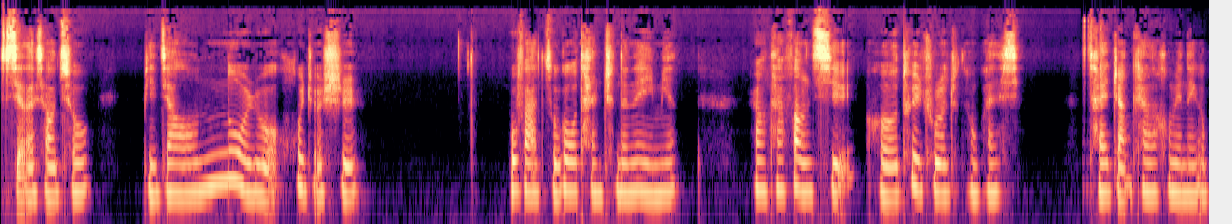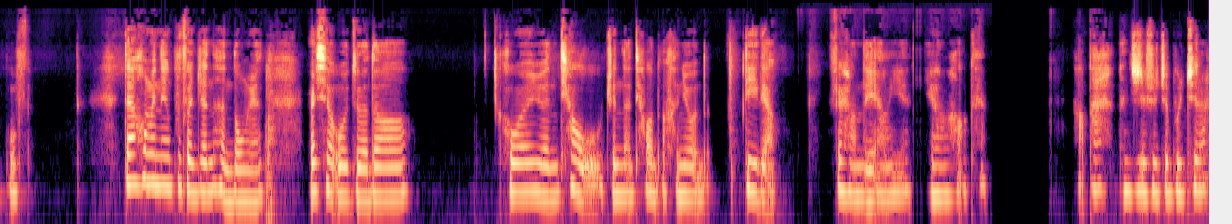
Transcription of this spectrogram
写了小秋比较懦弱或者是无法足够坦诚的那一面，让他放弃和退出了这段关系。才展开了后面那个部分，但后面那个部分真的很动人，而且我觉得侯文元跳舞真的跳得很有的力量，非常的养眼，也很好看。好吧，那这就是这部剧啦。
